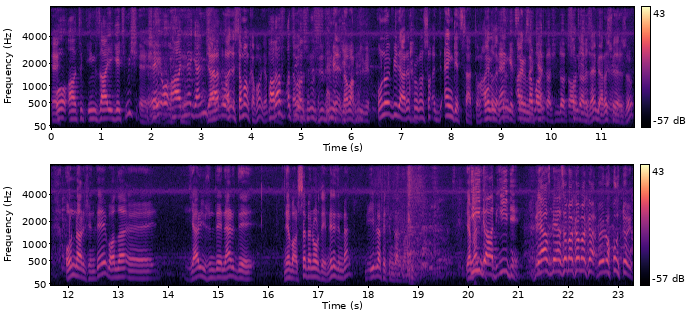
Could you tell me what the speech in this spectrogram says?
E. O artık imzayı geçmiş, Ee, şey o haline gelmiş Yani, abi o. hadi, tamam kafam. Paraf atıyorsunuz siz demek ki. tamam. Onu bir ara program son, en geç saatte onu Olur, ayrılırken. en geç saat, ayrılırken sabah karşı dört, son altı arası imzayı bir ara söyleriz o. Onun haricinde valla e, yeryüzünde nerede ne varsa ben oradayım. Ne dedim ben? İyi bir laf ettim galiba. Ya ben- İyiydi abi iyiydi. Beyaz beyaza baka baka böyle oluyor.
